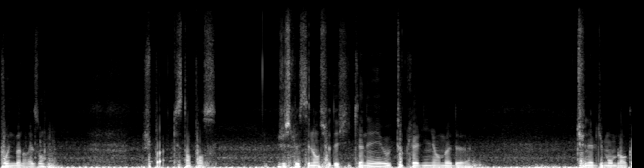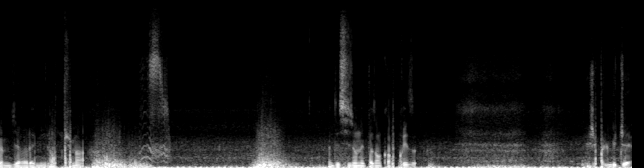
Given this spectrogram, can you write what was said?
Pour une bonne raison. Qu'est-ce que t'en penses? Juste le silencieux déchicané ou toute la ligne en mode euh, tunnel du Mont Blanc comme dirait l'ami Lord Puma? La décision n'est pas encore prise. J'ai pas le budget.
